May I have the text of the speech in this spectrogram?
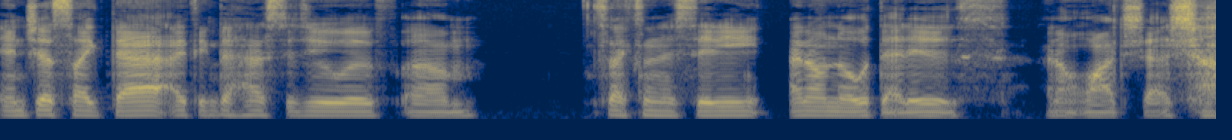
and just like that. I think that has to do with um Sex in the City. I don't know what that is. I don't watch that show.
